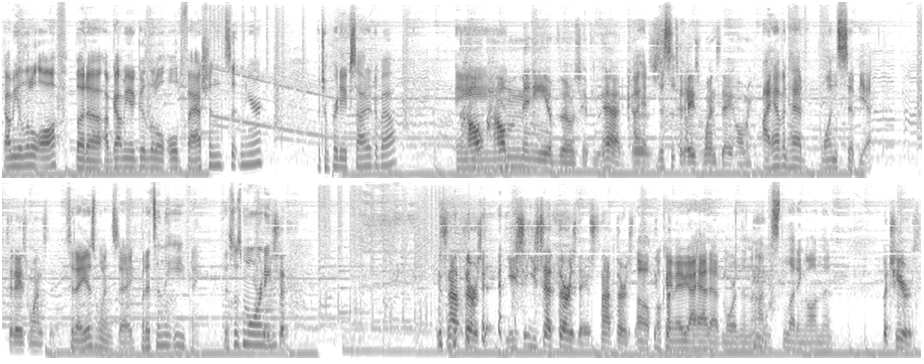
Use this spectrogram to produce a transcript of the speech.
got me a little off, but uh, I've got me a good little old fashioned sitting here, which I'm pretty excited about. How how many of those have you had? Because today's Wednesday, homie. I haven't had one sip yet. Today's Wednesday. Today is Wednesday, but it's in the evening. This was morning. Said it's not Thursday. You said you said Thursday. It's not Thursday. Oh, okay. Maybe I had had more than I'm letting on then. But cheers.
